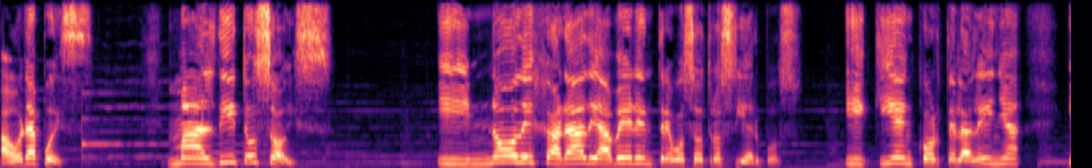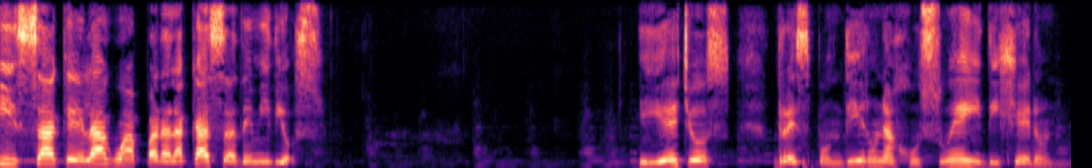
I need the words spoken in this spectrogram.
Ahora pues, malditos sois, y no dejará de haber entre vosotros siervos, y quien corte la leña y saque el agua para la casa de mi Dios. Y ellos respondieron a Josué y dijeron,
